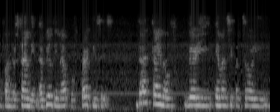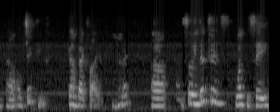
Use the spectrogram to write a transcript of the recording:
of understanding, a building up of practices, that kind of very emancipatory uh, objective can backfire, Mhm. right? Uh, so in that sense, one could say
